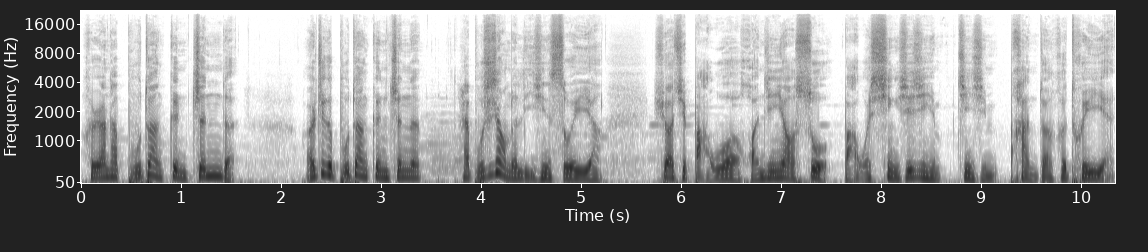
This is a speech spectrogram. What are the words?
和让它不断更真的，而这个不断更真呢，还不是像我们的理性思维一样，需要去把握环境要素、把握信息进行进行判断和推演。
